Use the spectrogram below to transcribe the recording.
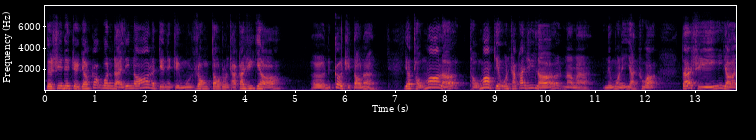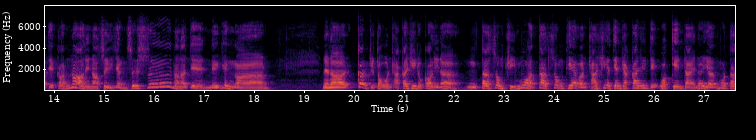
但是你只要搞问题，你哪那点你就莫让到中查开几条，呃，你搞知道呢？要头马了，头马给我查开几了，那么你莫你也出啊。但是要得搞哪里那最近，是是那那点你应啊。Nè, nó có chỉ tàu ôn trả cái gì đâu có liền nữa ừ, ta xong chỉ mua, ta xong thiên ôn trả xe thiên trả cái gì để qua kiến đại nó giờ mua ta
